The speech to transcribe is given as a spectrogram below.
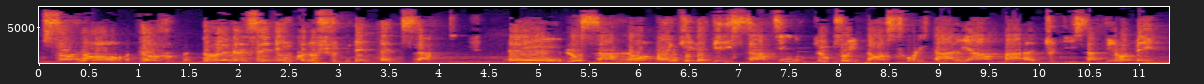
sono, dov- dovrebbero essere ben conosciute dagli Stati eh, lo sanno anche perché gli stati, incluso il nostro, l'Italia, ma tutti gli stati europei,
